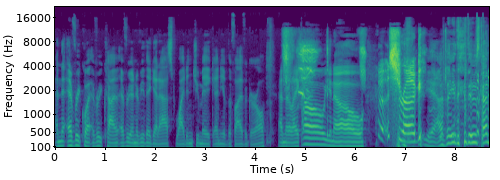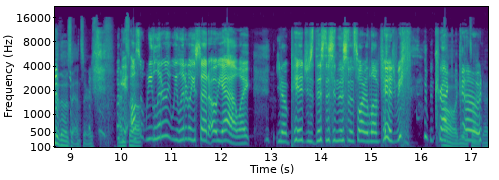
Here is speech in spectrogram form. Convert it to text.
and the, every every every interview they get asked, "Why didn't you make any of the five a girl?" And they're like, "Oh, you know." Shrug. yeah, they, it was kind of those answers. Okay. so- also, we literally, we literally said, "Oh yeah, like, you know, Pidge is this, this, and this, and that's why we love Pidge." We we cracked oh, the code. like, uh,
